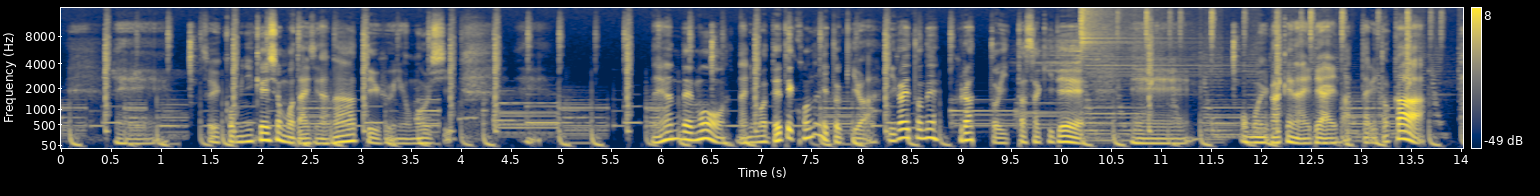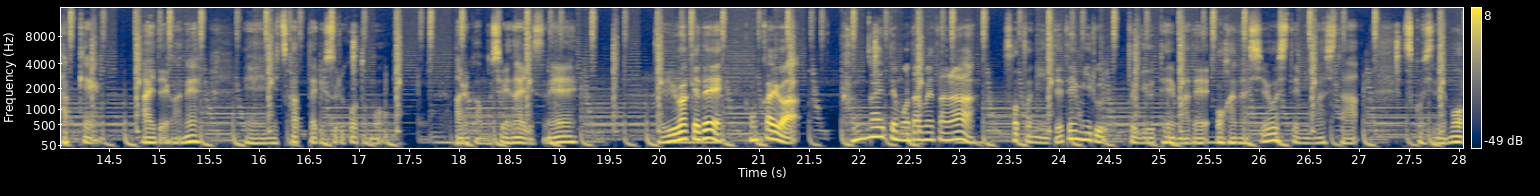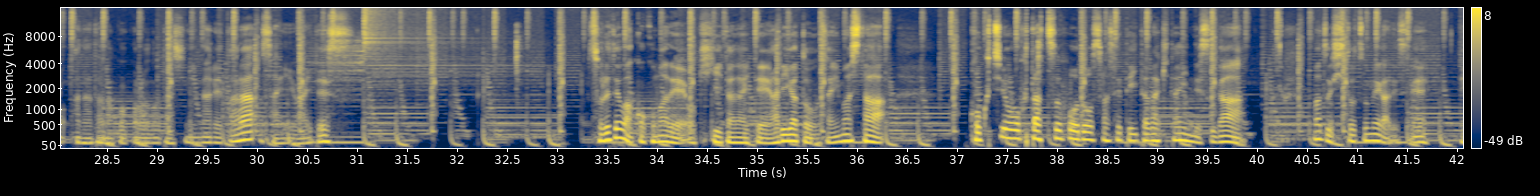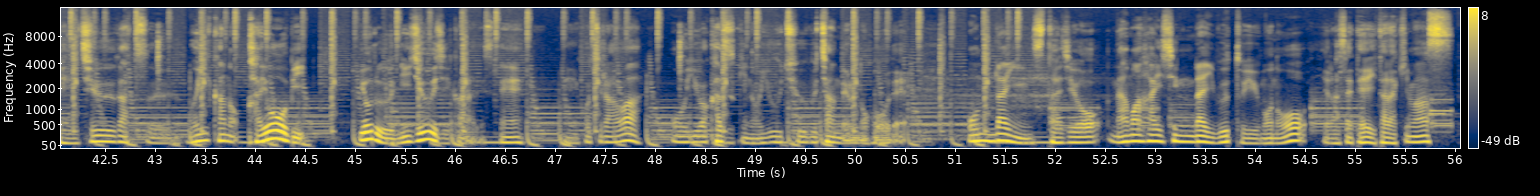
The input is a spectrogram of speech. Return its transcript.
えー、そういうコミュニケーションも大事だなっていうふうに思うし、悩んでも何も出てこない時は意外とねフラッと行った先で、えー、思いがけない出会いだったりとか発見アイデアがね、えー、見つかったりすることもあるかもしれないですね。というわけで今回は考えてもダメなら外に出てみるというテーマでお話をしてみました少しでもあなたの心の足しになれたら幸いですそれではここまでお聴きいただいてありがとうございました。告知を2つほどさせていただきたいんですがまず1つ目がですね、え、10月6日の火曜日夜20時からですね、え、こちらは大岩和樹の YouTube チャンネルの方でオンラインスタジオ生配信ライブというものをやらせていただきます、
